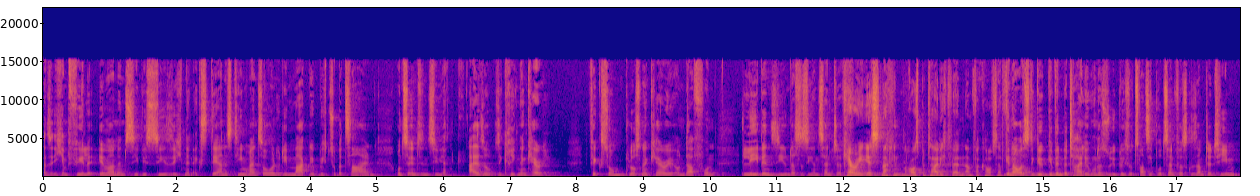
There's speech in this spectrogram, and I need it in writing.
Also ich empfehle immer einem CVC, sich ein externes Team reinzuholen und die marktüblich zu bezahlen und zu intensivieren. Also, sie kriegen einen Carry. Fixum plus einen Carry und davon leben sie und das ist ihr Incentive. Carry ist nach hinten raus beteiligt werden am Verkaufserfolg. Genau, das ist die Gewinnbeteiligung. Das ist üblich so 20 Prozent für das gesamte Team,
